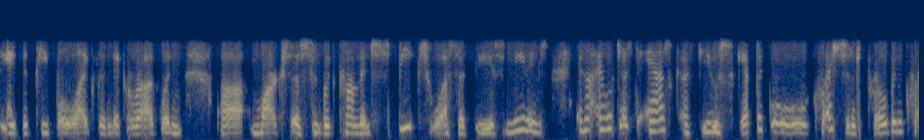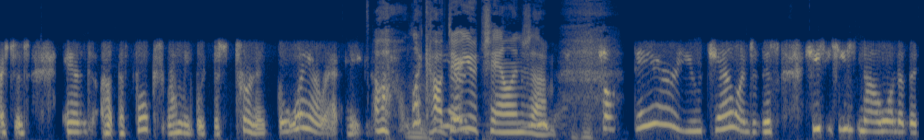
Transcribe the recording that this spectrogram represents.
the, the people like the Nicaraguan uh, Marxists who would come and speak to us at these meetings. And I would just ask a few skeptical questions, probing questions, and uh, the folks around me would just turn and glare at me. Oh, like, how dare you challenge them? How dare you challenge this? He's, he's now one of the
